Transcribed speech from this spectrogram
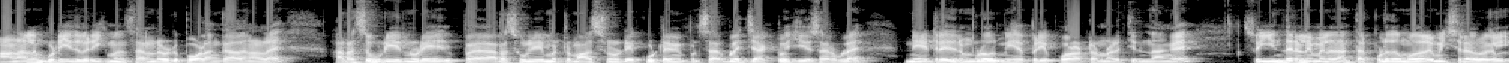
ஆனாலும் கூட இது வரைக்கும் அந்த சரண்டர் விடுப்பு வழங்காதனால அரசு ஊழியர்களுடைய இப்போ அரசு ஊழியர் மற்றும் ஆசிரியருடைய கூட்டமைப்பு சார்பில் ஜாக் ஜியோ சார்பில் நேற்றைய தினம் கூட ஒரு மிகப்பெரிய போராட்டம் நடத்தியிருந்தாங்க. ஸோ இந்த நிலைமையில் தான் தற்பொழுது முதலமைச்சர் அவர்கள்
